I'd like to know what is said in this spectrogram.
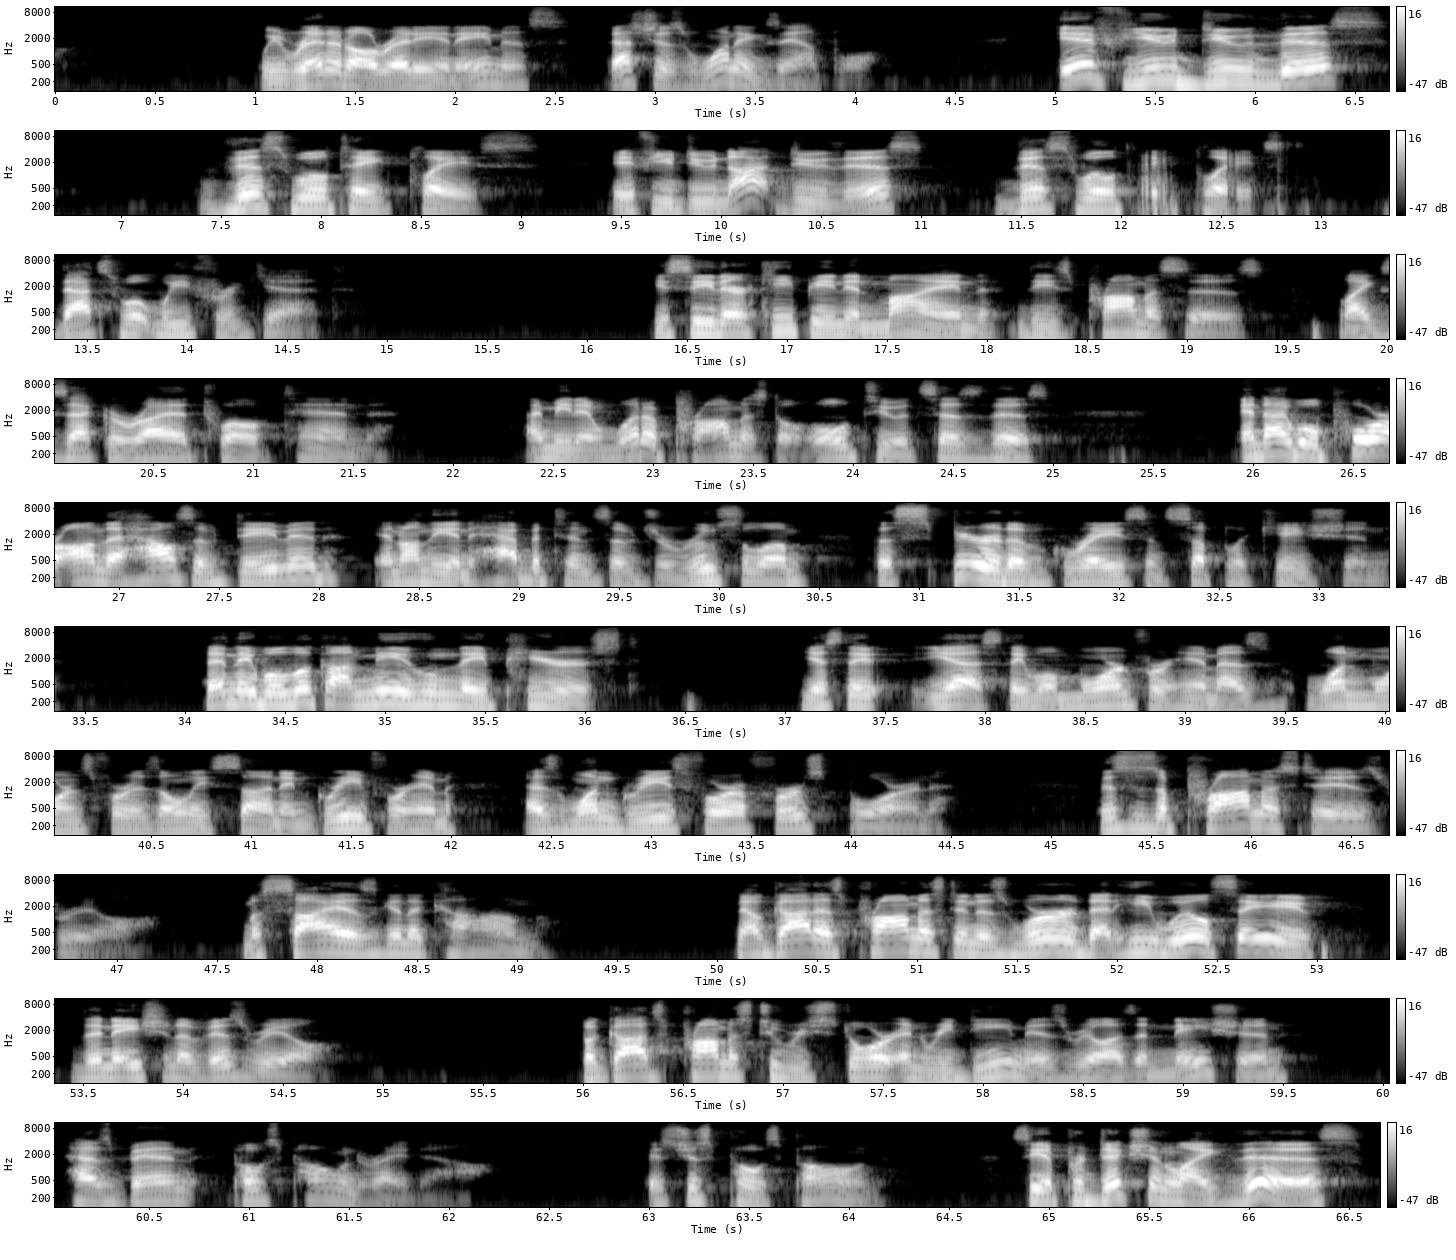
We read it already in Amos. That's just one example. If you do this, this will take place. If you do not do this, this will take place. That's what we forget. You see, they're keeping in mind these promises like Zechariah 12:10. I mean, and what a promise to hold to. It says this, "And I will pour on the house of David and on the inhabitants of Jerusalem the spirit of grace and supplication. Then they will look on me whom they pierced. Yes, they, yes, they will mourn for him as one mourns for his only son and grieve for him as one grieves for a firstborn." This is a promise to Israel. Messiah is going to come. Now, God has promised in His Word that He will save the nation of Israel. But God's promise to restore and redeem Israel as a nation has been postponed right now. It's just postponed. See, a prediction like this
